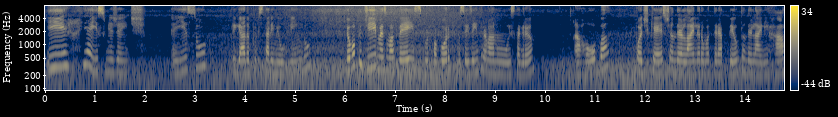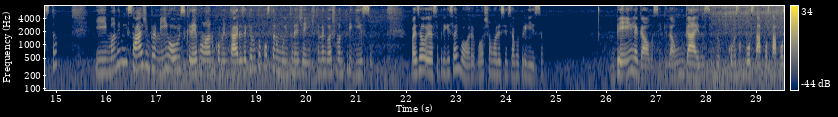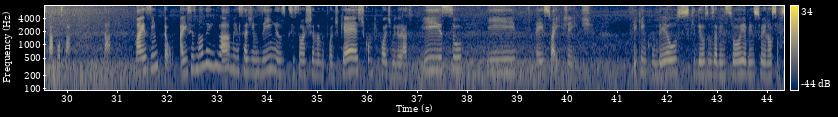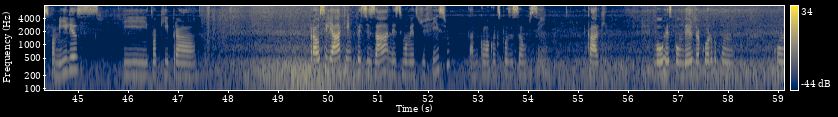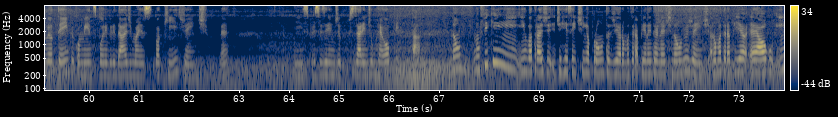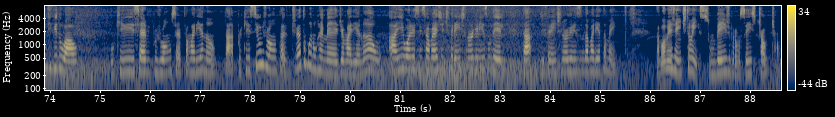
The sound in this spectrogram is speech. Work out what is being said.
E, e é isso, minha gente. É isso. Obrigada por estarem me ouvindo. Eu vou pedir mais uma vez, por favor, que vocês entrem lá no Instagram, arroba podcast underline aromaterapeuta underline rasta e mandem mensagem para mim ou escrevam lá no comentários. É que eu não tô postando muito, né, gente? Tem um negócio chamado preguiça. Mas eu, essa preguiça vai embora. Eu vou achar um óleo essencial pra preguiça. Bem legal, assim, que dá um gás, assim, pra eu começar a postar, postar, postar, postar. Tá. Mas então, aí vocês mandem lá mensagenzinhas que vocês estão achando do podcast, como que pode melhorar tudo isso. E é isso aí, gente. Fiquem com Deus, que Deus nos abençoe, abençoe nossas famílias. E tô aqui para para auxiliar quem precisar nesse momento difícil, tá? Me coloco à disposição, sim. Claro que vou responder de acordo com, com o meu tempo e com a minha disponibilidade, mas tô aqui, gente, né? E se precisarem de, precisarem de um help, tá? Não, não fiquem indo atrás de, de receitinha pronta de aromaterapia na internet, não, viu, gente? Aromaterapia é algo individual. O que serve pro João não serve pra Maria, não, tá? Porque se o João tá, tiver tomando um remédio e a Maria não, aí o óleo essencial vai agir diferente no organismo dele, tá? Diferente no organismo da Maria também. Tá bom, minha gente? Então é isso. Um beijo para vocês. Tchau, tchau.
